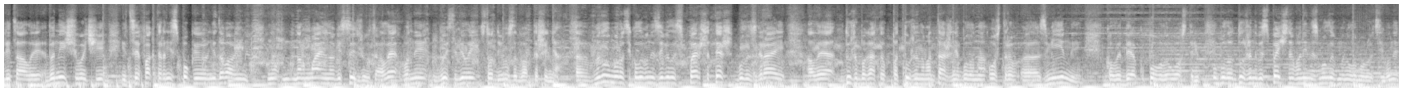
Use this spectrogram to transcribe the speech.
літали, винищувачі, і це фактор неспокою не давав їм ну, нормально відсиджувати. Але вони висиділи 192 пташеня. Е, В минулому році, коли вони з'явились вперше, теж були зграї, але дуже багато потужне навантаження було на остров е, Зміїний, коли деокуповували острів. Було дуже небезпечно. Вони не змогли в минулому році. Вони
